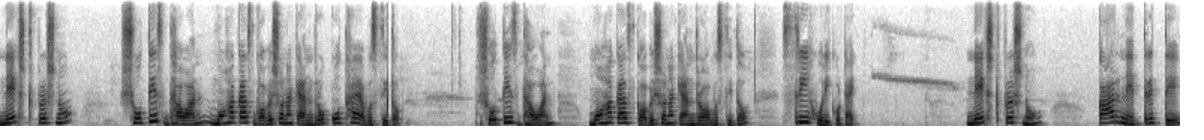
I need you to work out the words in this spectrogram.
নেক্সট প্রশ্ন, সতীশ ধাওয়ান মহাকাশ গবেষণা কেন্দ্র কোথায় অবস্থিত? সতীশ ধাওয়ান মহাকাশ গবেষণা কেন্দ্র অবস্থিত শ্রীহরিকোটায়। নেক্সট প্রশ্ন, কার নেতৃত্বে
